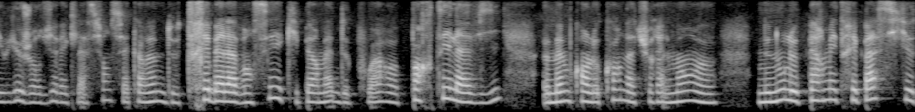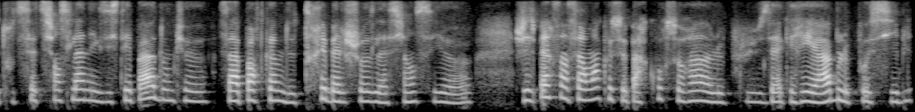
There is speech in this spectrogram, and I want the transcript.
Et oui, aujourd'hui, avec la science, il y a quand même de très belles avancées qui permettent de pouvoir euh, porter la vie, euh, même quand le corps naturellement ne nous le permettrait pas si euh, toute cette science-là n'existait pas. Donc euh, ça apporte quand même de très belles choses, la science. Et euh, j'espère sincèrement que ce parcours sera le plus agréable possible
